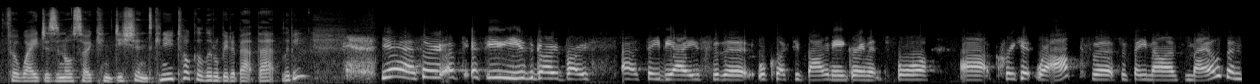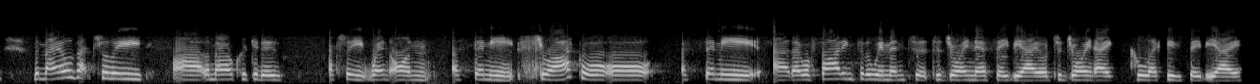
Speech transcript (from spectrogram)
for wages and also conditions. Can you talk a little bit about that, Libby? Yeah, so a, a few years ago, both uh, CBAs for the collective bargaining agreements for uh, cricket were up for, for female and for males, and the males actually, uh, the male cricketers actually went on a semi strike or, or a semi, uh, they were fighting for the women to, to join their CBA or to join a collective CBA,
